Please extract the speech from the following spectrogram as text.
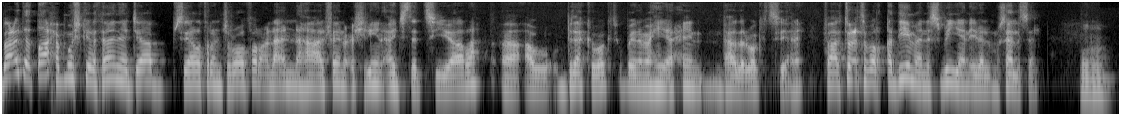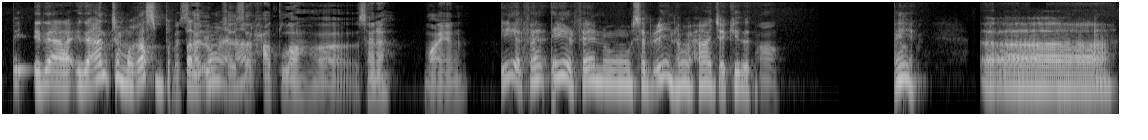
بعدها طاح بمشكلة ثانية جاب سيارة رانج روفر على أنها 2020 أجدد سيارة آه، أو بذاك الوقت وبينما هي الحين بهذا الوقت يعني. فتعتبر قديمة نسبيا إلى المسلسل. إذا إذا أنتم غصب بس هل المسلسل حط له آه، سنة معينة؟ هي 2000 هي 2070 هو حاجة كذا. آه. إيه آه...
